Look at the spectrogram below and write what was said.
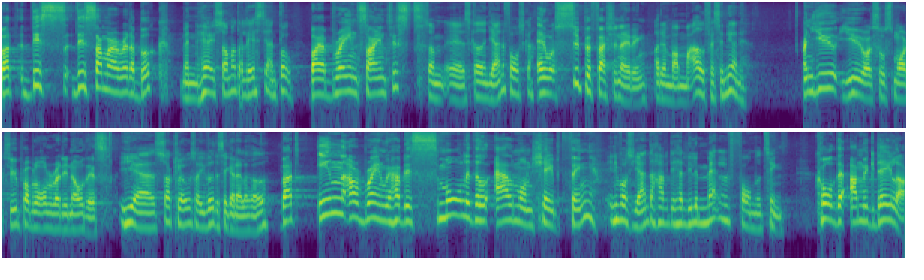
But this, this summer I read a book Men her i sommer, der læste jeg en bog, by a brain scientist, som øh, skrev en hjerneforsker, and it was super fascinating. og den var meget fascinerende. And you, you are so smart, so you probably already know this. I er så kloge, så I ved det sikkert allerede. But in our brain, we have this small little almond shaped thing Inde i vores hjerne, der har vi det her lille mandelformede ting. Called the amygdala.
